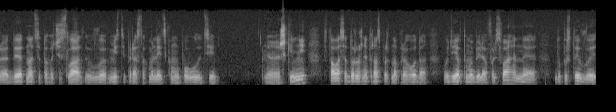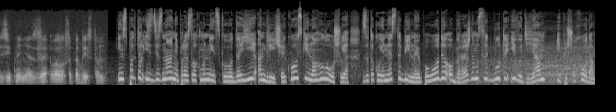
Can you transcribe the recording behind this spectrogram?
Е, 19 числа в місті Переслав-Хмельницькому по вулиці е, Шкільні сталася дорожньо-транспортна пригода. Водій автомобіля Volkswagen е, допустив зіткнення з велосипедистом. Інспектор із дізнання Переслав-Хмельницького ДАІ Андрій Чайковський наголошує, за такої нестабільної погоди обережними слід бути і водіям, і пішоходам.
